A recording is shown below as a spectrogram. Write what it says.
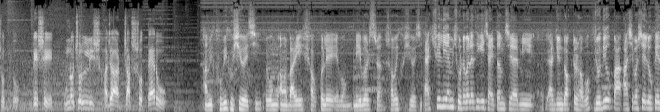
চোদ্দ। দেশে উনচল্লিশ হাজার চারশো তেরো আমি খুবই খুশি হয়েছি এবং আমার বাড়ির সকলে এবং নেবার্সরা সবাই খুশি হয়েছে। অ্যাকচুয়ালি আমি ছোটবেলা থেকেই চাইতাম যে আমি একজন ডক্টর হব। যদিও আশেপাশে লোকের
